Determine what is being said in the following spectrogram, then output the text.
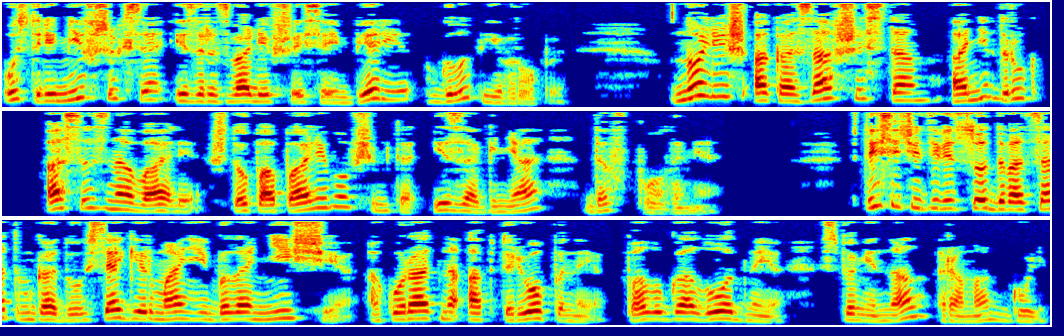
устремившихся из развалившейся империи вглубь Европы. Но лишь оказавшись там, они вдруг осознавали, что попали, в общем-то, из огня да в полыми. В 1920 году вся Германия была нищая, аккуратно обтрепанная, полуголодная, вспоминал Роман Гуль.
